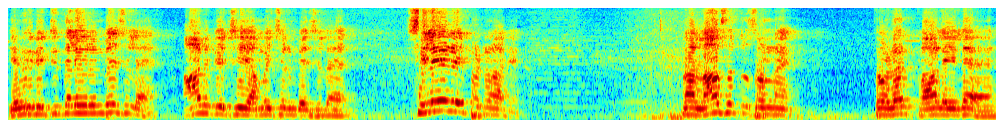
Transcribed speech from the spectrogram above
எதிர்கட்சி தலைவரும் பேசல ஆளுங்கட்சி அமைச்சரும் பேசல. சிலையடைப்படுறாங்க நான் லாசத்து சொன்னேன் தொடர் காலையில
